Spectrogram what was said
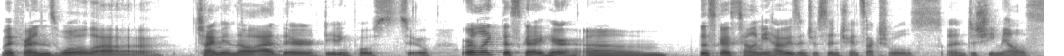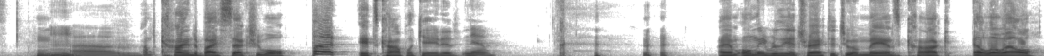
my friends will uh chime in, they'll add their dating posts too. Or like this guy here. Um this guy's telling me how he's interested in transsexuals and to she-males. Um I'm kind of bisexual, but it's complicated. yeah. I am only really attracted to a man's cock. LOL.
